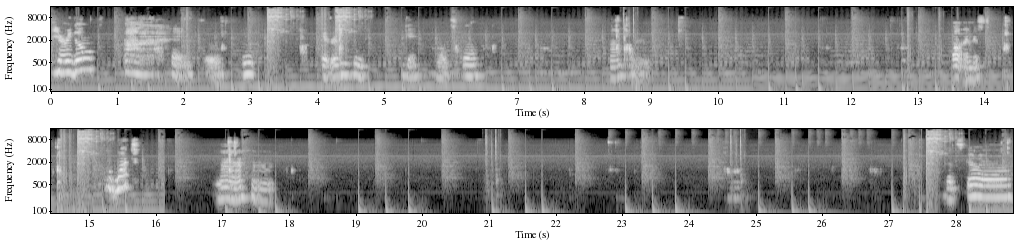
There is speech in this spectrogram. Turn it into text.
here we go. Okay, so get ready to. Okay, let's go. Oh, I missed. What? Let's go.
